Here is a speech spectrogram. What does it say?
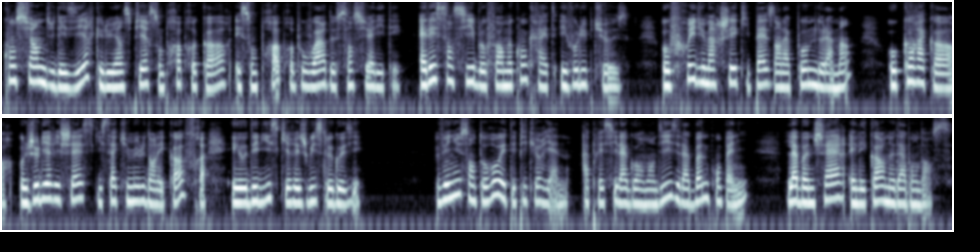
consciente du désir que lui inspire son propre corps et son propre pouvoir de sensualité. Elle est sensible aux formes concrètes et voluptueuses, aux fruits du marché qui pèsent dans la paume de la main, au corps à corps, aux jolies richesses qui s'accumulent dans les coffres et aux délices qui réjouissent le gosier. Vénus en taureau est épicurienne, apprécie la gourmandise et la bonne compagnie, la bonne chair et les cornes d'abondance.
